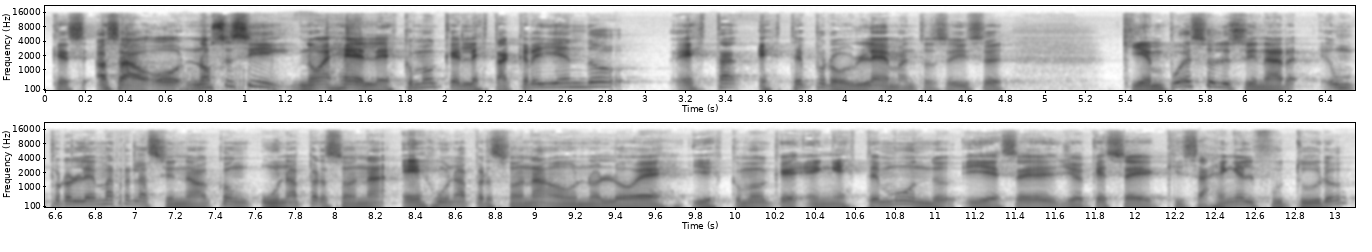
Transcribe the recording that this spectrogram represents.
Que, o sea, no sé si no es él, es como que le está creyendo esta, este problema. Entonces dice, ¿quién puede solucionar un problema relacionado con una persona? ¿Es una persona o no lo es? Y es como que en este mundo, y ese, yo qué sé, quizás en el futuro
